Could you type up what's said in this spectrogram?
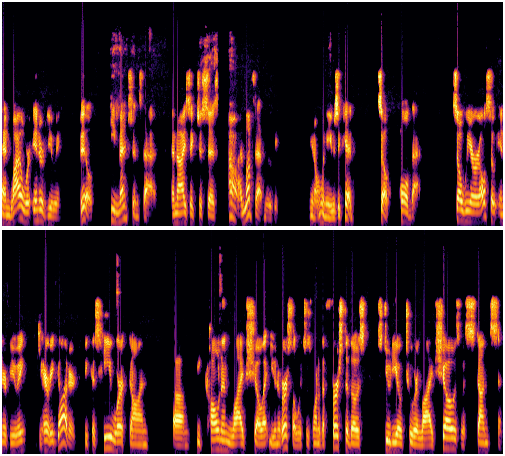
And while we're interviewing Bill, he mentions that. And Isaac just says, Oh, I love that movie, you know, when he was a kid. So hold that. So we are also interviewing Gary Goddard because he worked on um, the Conan live show at Universal, which is one of the first of those studio tour live shows with stunts and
